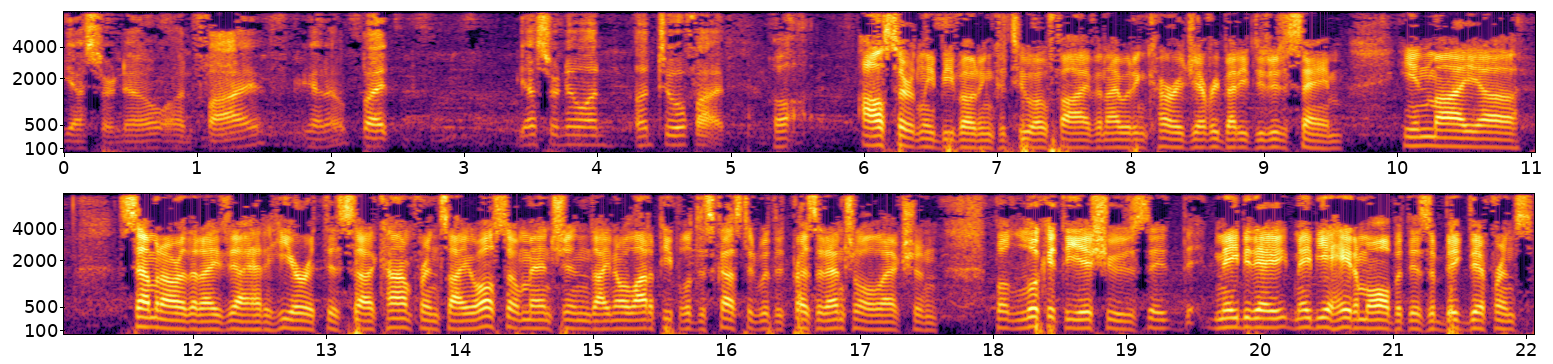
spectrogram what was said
yes or no on five, you know, but yes or no on, on 205. Well, I'll certainly be voting for 205, and I would encourage everybody to do the same. In my uh, seminar that I, I, had here at this uh, conference, I also mentioned I know a lot of people discussed it with the presidential election, but look at the issues. They, maybe they maybe you hate them all, but there's a big difference.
